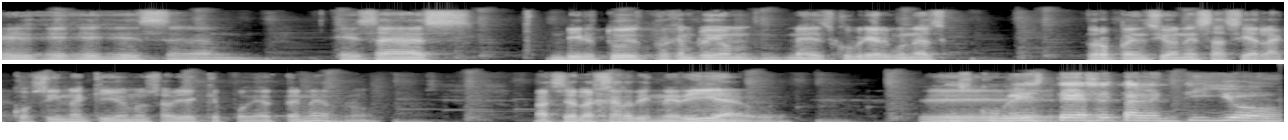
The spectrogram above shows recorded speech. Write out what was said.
Es, es, em, esas virtudes. Por ejemplo, yo me descubrí algunas propensiones hacia la cocina que yo no sabía que podía tener, ¿no? Hacia la jardinería, Descubriste eh, ese talentillo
